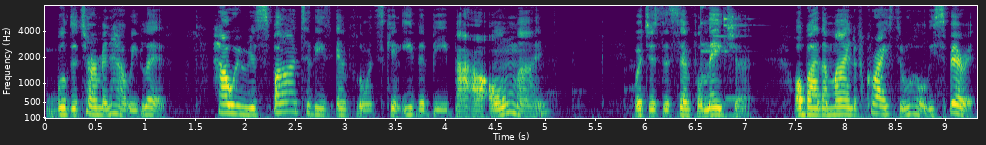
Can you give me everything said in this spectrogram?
will determine how we live. How we respond to these influences can either be by our own mind, which is the sinful nature, or by the mind of Christ through Holy Spirit.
